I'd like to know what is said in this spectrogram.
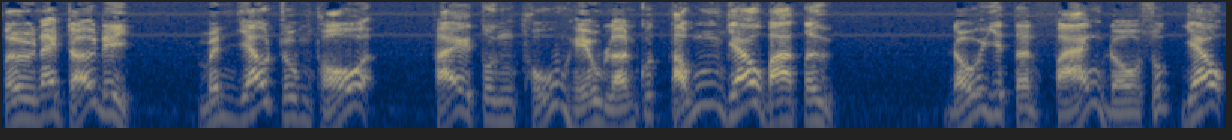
Từ nay trở đi Minh giáo trung thổ Phải tuân thủ hiệu lệnh của Tổng giáo Ba Tư. Đối với tên phản đồ xuất giáo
